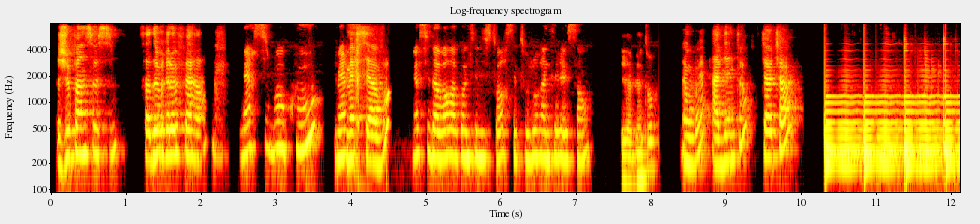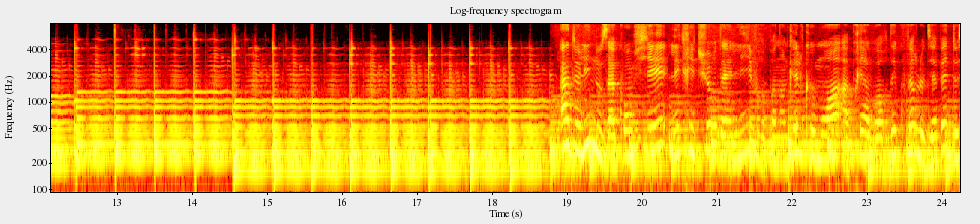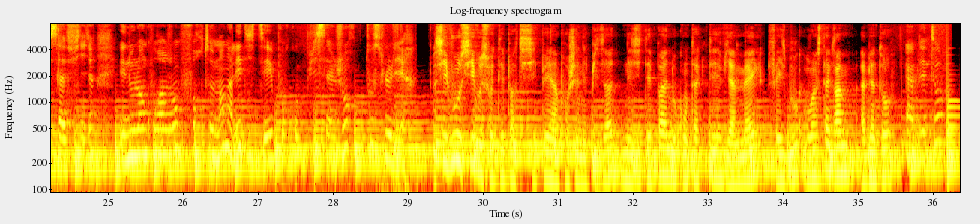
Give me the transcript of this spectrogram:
Je pense aussi, ça devrait le faire. Hein. Merci beaucoup. Merci. à vous. Merci d'avoir raconté l'histoire, c'est toujours intéressant. Et à bientôt. Ouais, à bientôt. Ciao, ciao. Adeline nous a confié l'écriture d'un livre pendant quelques mois après avoir découvert le diabète de sa fille et nous l'encourageons fortement à l'éditer pour qu'on puisse un jour tous le lire. Si vous aussi vous souhaitez participer à un prochain épisode, n'hésitez pas à nous contacter via mail, Facebook ou Instagram. À bientôt. À bientôt.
